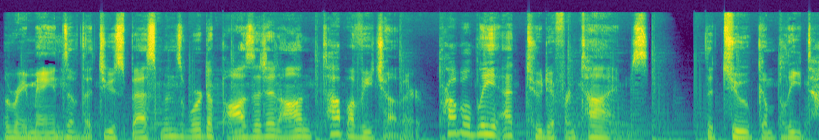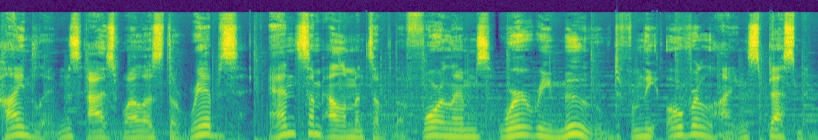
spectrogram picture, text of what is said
The remains of the two specimens were deposited on top of each other, probably at two different times. The two complete hind limbs, as well as the ribs and some elements of the forelimbs, were removed from the overlying specimen.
